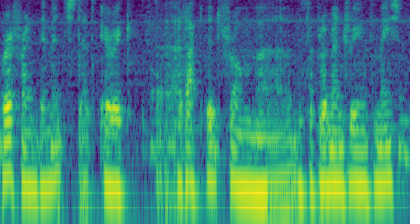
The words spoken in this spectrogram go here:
reference image that Eric uh, adapted from uh, the supplementary information.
